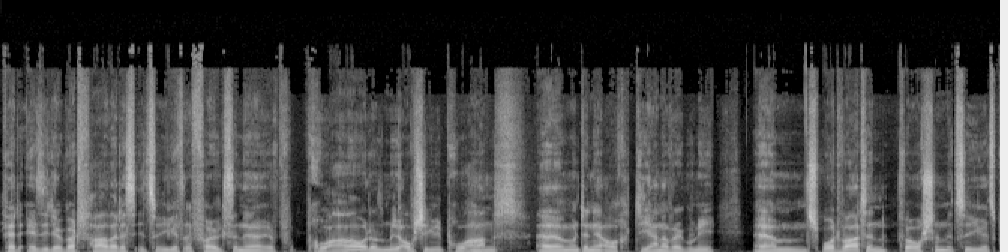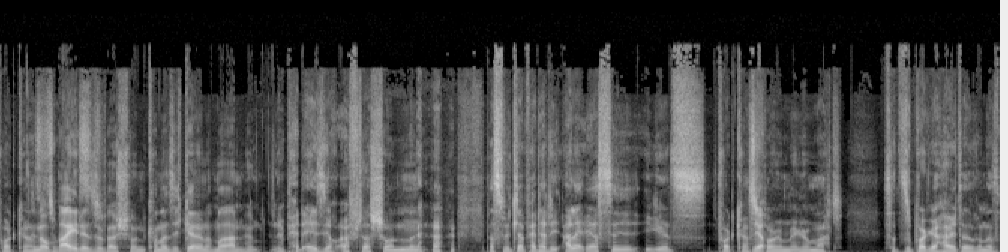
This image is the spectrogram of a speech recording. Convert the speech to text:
fährt Elsie, der Godfather des Itzo Eagles Erfolgs in der Pro A oder mit der Aufstieg in die Pro A. Ähm, und dann ja auch Diana Valguni. Ähm, Sportwartin, war auch schon mit zu Eagles Podcast. Genau, beide sogar schon. Kann man sich gerne nochmal anhören. Pat Elsie auch öfters schon. Mhm. Das wird, glaube, Pat hat die allererste Eagles Podcast-Folge mir gemacht. Das hat super Gehalt da drin. Das,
